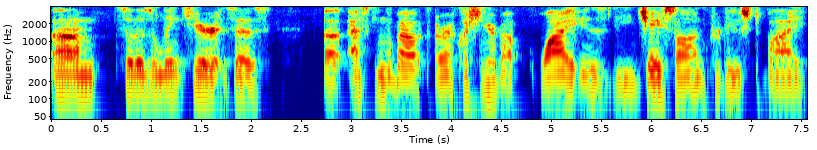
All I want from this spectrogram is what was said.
Um, so there's a link here. It says uh, asking about or a question here about why is the JSON produced by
